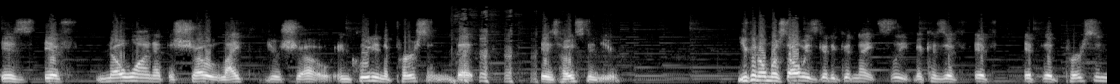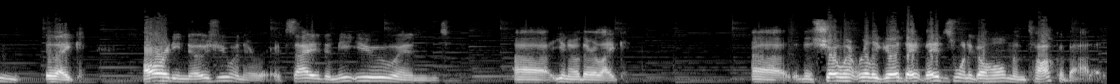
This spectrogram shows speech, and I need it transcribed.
is if no one at the show liked your show, including the person that is hosting you. You can almost always get a good night's sleep because if if if the person like already knows you and they're excited to meet you and uh, you know they're like uh, the show went really good. They, they just want to go home and talk about it,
